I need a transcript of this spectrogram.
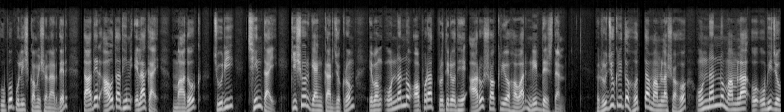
উপপুলিশ কমিশনারদের তাদের আওতাধীন এলাকায় মাদক, চুরি, ছিনতাই, কিশোর গ্যাং কার্যক্রম এবং অন্যান্য অপরাধ প্রতিরোধে আরও সক্রিয় হওয়ার নির্দেশ দেন। রুজুকৃত হত্যা মামলাসহ অন্যান্য মামলা ও অভিযোগ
